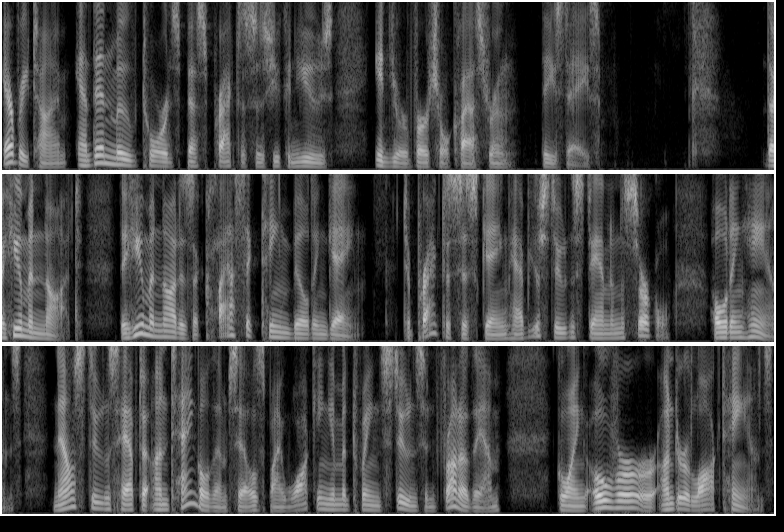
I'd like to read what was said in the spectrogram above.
every time and then move towards best practices you can use in your virtual classroom these days. The Human Knot. The Human Knot is a classic team building game. To practice this game, have your students stand in a circle holding hands. Now students have to untangle themselves by walking in between students in front of them, going over or under locked hands.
